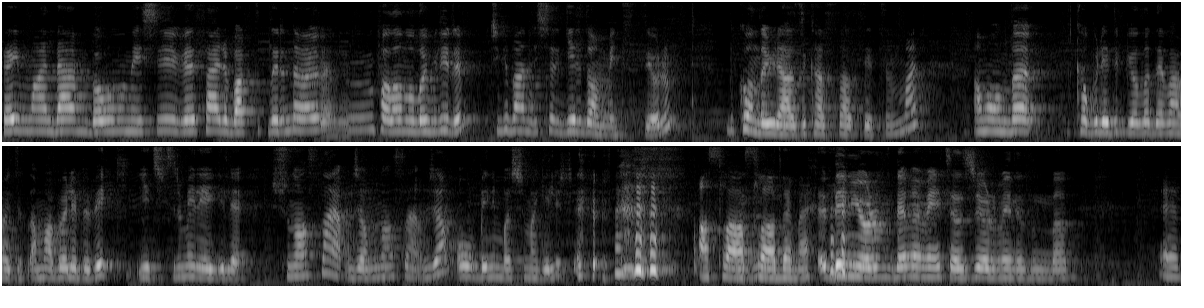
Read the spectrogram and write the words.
kayınvalidem, babamın eşi vesaire baktıklarında böyle hmm falan olabilirim. Çünkü ben işte geri dönmek istiyorum. Bu konuda birazcık hassasiyetim var. Ama onu da kabul edip yola devam edeceğiz. Ama böyle bebek yetiştirme ile ilgili şunu asla yapmayacağım, bunu asla yapmayacağım. O benim başıma gelir. Asla asla deme. Demiyorum, dememeye çalışıyorum en azından. Ee,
